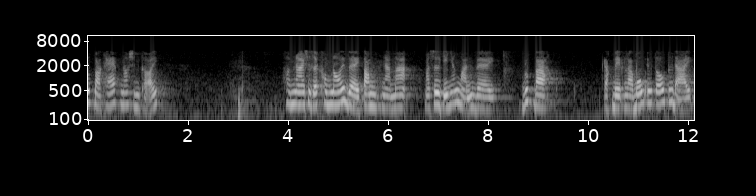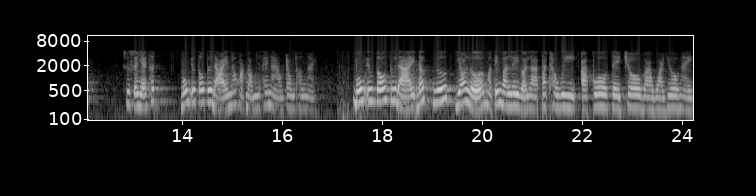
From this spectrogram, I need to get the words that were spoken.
uh, ba khác nó sinh khởi. Hôm nay sư sẽ không nói về tâm nama mà sư chỉ nhấn mạnh về rupa đặc biệt là bốn yếu tố tứ đại. Sư sẽ giải thích bốn yếu tố tứ đại nó hoạt động như thế nào trong thân này. Bốn yếu tố tứ đại đất, nước, gió lửa mà tiếng Bali gọi là Patawi, Apo, Tejo và Wayo này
